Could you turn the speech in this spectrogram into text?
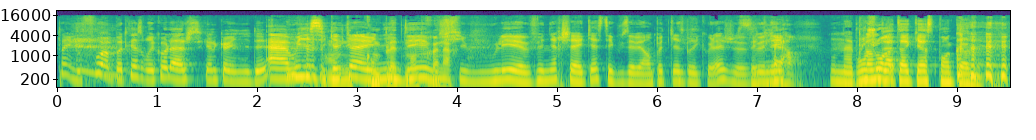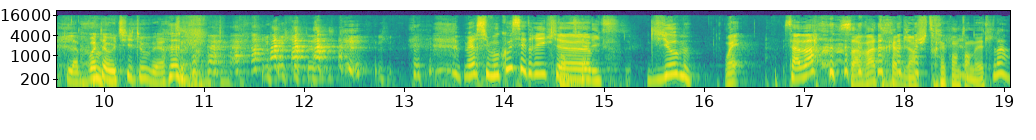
Pourtant, il nous faut un podcast bricolage si quelqu'un a une idée. Ah oui, si quelqu'un a une idée ou si vous voulez euh, venir chez Acast et que vous avez un podcast bricolage, euh, venez. clair. On a plein Bonjour de... à tacast.com. La boîte à outils est ouverte. Merci beaucoup Cédric. Euh, Guillaume, Ouais, ça va ça va très bien. Je suis très content d'être là.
